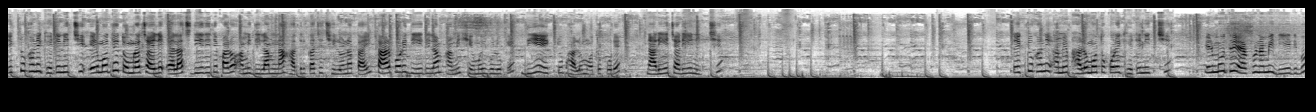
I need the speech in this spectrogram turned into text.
একটুখানি ঘেটে নিচ্ছি। এর মধ্যে তোমরা চাইলে এলাচ দিয়ে দিতে পারো। আমি দিলাম না, হাতের কাছে ছিল না তাই। তারপরে দিয়ে দিলাম আমি সেমইগুলোকে। দিয়ে একটু ভালো মতো করে নাড়িয়ে চাড়িয়ে নিচ্ছে। তো একটুখানি আমি ভালো মতো করে ঘেটে নিচ্ছি। এর মধ্যে এখন আমি দিয়ে দিব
